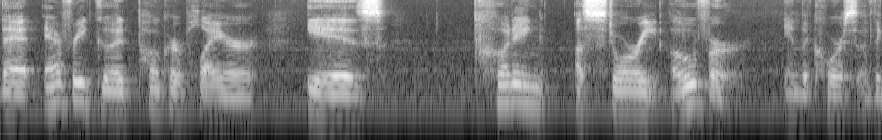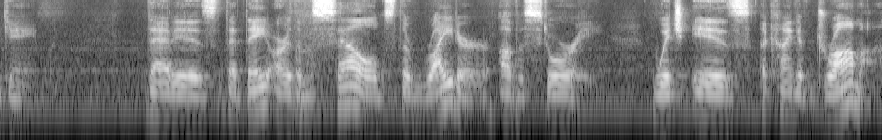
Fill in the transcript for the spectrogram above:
that every good poker player is putting a story over in the course of the game. That is, that they are themselves the writer of a story, which is a kind of drama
